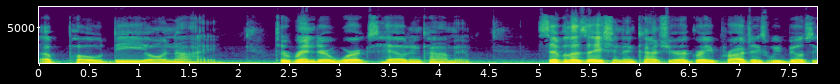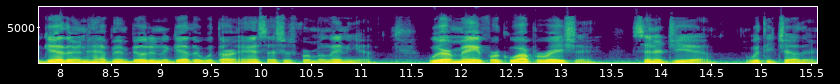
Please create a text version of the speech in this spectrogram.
apodionai, to render works held in common. Civilization and country are great projects we built together and have been building together with our ancestors for millennia. We are made for cooperation, synergia, with each other.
